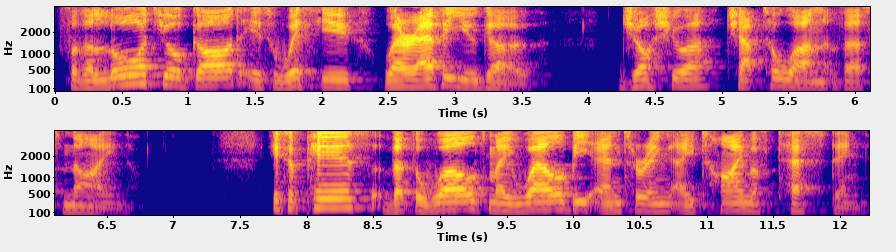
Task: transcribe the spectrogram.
for the Lord your God is with you wherever you go. Joshua chapter 1 verse 9. It appears that the world may well be entering a time of testing,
